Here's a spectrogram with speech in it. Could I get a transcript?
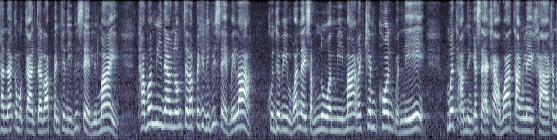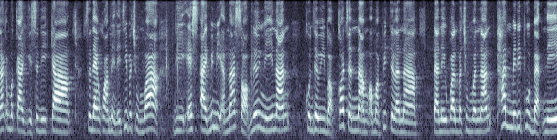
คณะกรรมการจะรับเป็นคดีพิเศษหรือไม่ถามว่ามีแนวโน้มจะรับเป็นคดีพิเศษไหมล่ะ คุณทวีบอกว่าในสำนวนมีมากและเข้มข้นกว่านี้ เมื่อถามถึงกระแสข่าวว่าทางเลขาคณะกรรมการกฤษฎีกา แสดงความเห็นในที่ประชุมว่า DSI ไม่มีอำนาจสอบเรื่องนี้นั้น คุณทวีบอกก็จะนำเอามาพิจารณา แต่ในวันประชุมวันนั้นท่านไม่ได้พูดแบบนี้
